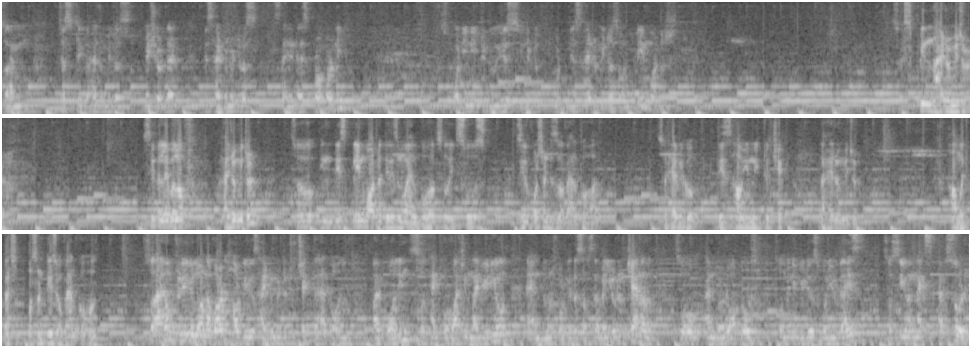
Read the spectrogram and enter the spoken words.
So I'm just take the hydrometers. Make sure that this hydrometer is sanitized properly So what you need to do is you need to put these hydrometers on plain water. So spin the hydrometer. See the level of hydrometer. So in this plain water there is no alcohol so it shows 0% of alcohol. So here we go. This is how you need to check the hydrometer. How much percentage of alcohol. So I hope today you learn about how to use hydrometer to check the alcohol by volume. So thanks for watching my video and do not forget to subscribe my YouTube channel. So I'm going to upload so many videos for you guys. So see you on next episode.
